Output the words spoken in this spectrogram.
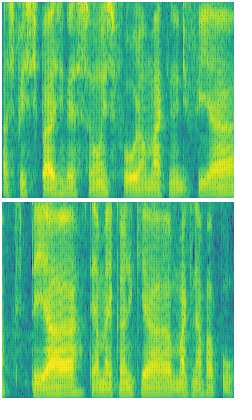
as principais invenções foram a máquina de fiar, tear, tear mecânica e a máquina a vapor.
